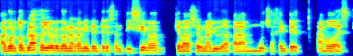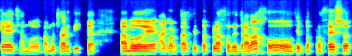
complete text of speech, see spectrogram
A corto plazo yo creo que es una herramienta interesantísima, que va a ser una ayuda para mucha gente a modo de sketch, a modo, para muchos artistas, a modo de acortar ciertos plazos de trabajo o ciertos procesos.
